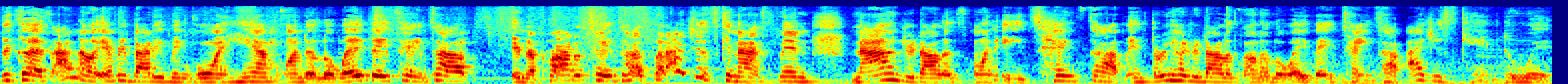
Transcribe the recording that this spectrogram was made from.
because I know everybody been going ham on the Loewe tank tops and the Prada tank tops, but I just cannot spend $900 on a tank top and $300 on a Loewe tank top. I just can't do it.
